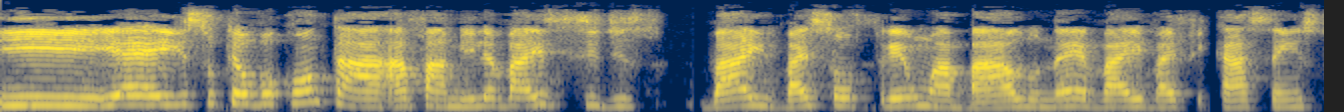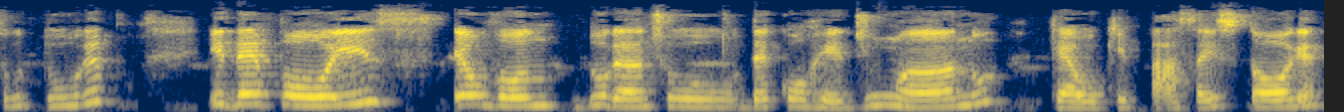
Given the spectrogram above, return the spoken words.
e é isso que eu vou contar. A família vai se vai, vai sofrer um abalo, né? Vai, vai ficar sem estrutura. E depois eu vou, durante o decorrer de um ano, que é o que passa a história,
